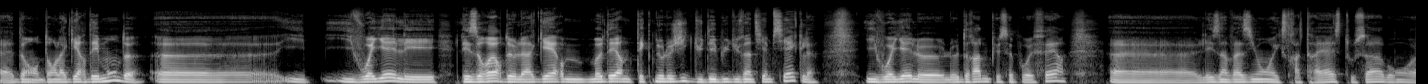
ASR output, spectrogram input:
euh, dans, la guerre des mondes, euh, il, voyait les, horreurs de la guerre moderne technologique du début du XXe siècle. Il voyait le, le drame que ça pourrait faire, les invasions extraterrestres, tout ça. Bon,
